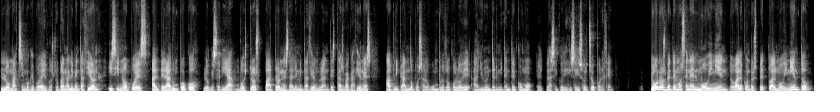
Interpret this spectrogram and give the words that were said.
lo máximo que podáis vuestro plan de alimentación y si no, pues alterad un poco lo que serían vuestros patrones de alimentación durante estas vacaciones aplicando pues algún protocolo de ayuno intermitente como el clásico 16-8, por ejemplo. Luego nos metemos en el movimiento, ¿vale? Con respecto al movimiento,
